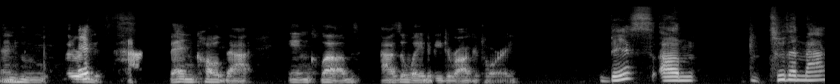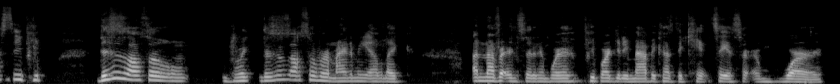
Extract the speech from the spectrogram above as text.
and who literally It's- has been called that in clubs as a way to be derogatory. This um to the nasty people this is also this is also reminding me of like another incident where people are getting mad because they can't say a certain word.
